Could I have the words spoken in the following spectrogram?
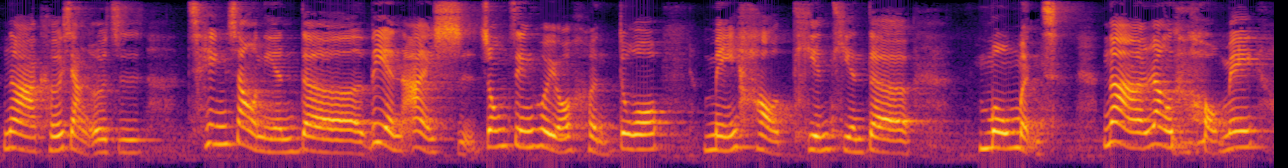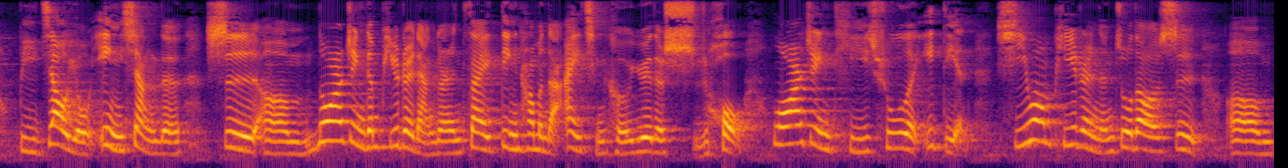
那可想而知，青少年的恋爱史中间会有很多美好甜甜的 moment。那让老妹比较有印象的是，嗯，Laura Jean 跟 Peter 两个人在订他们的爱情合约的时候，Laura Jean 提出了一点，希望 Peter 能做到的是，嗯，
